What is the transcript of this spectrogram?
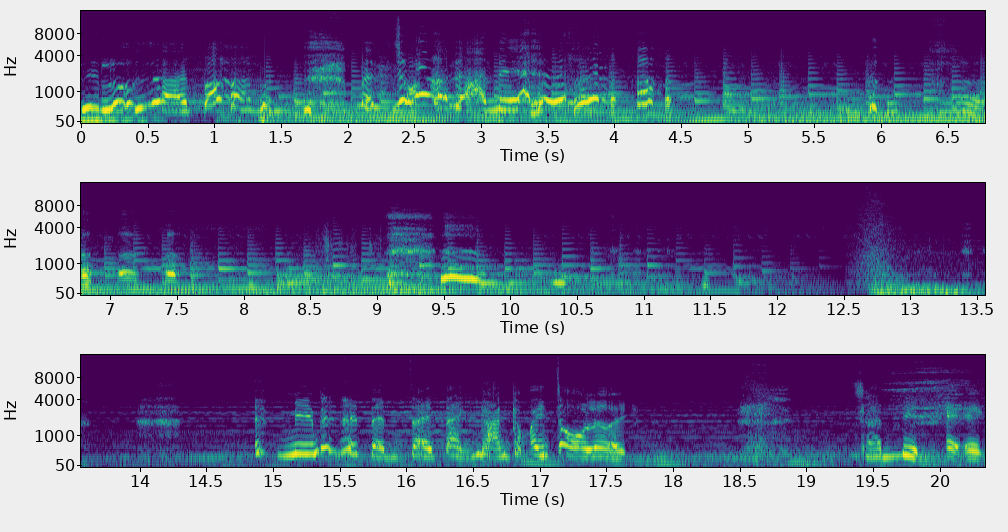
ที่ลูกชายป้าเป็นชั่วขนาดนี้มีไม่ได้เต็มใจแต่งงานกับไอ้โจเลย ฉันผิดเอง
